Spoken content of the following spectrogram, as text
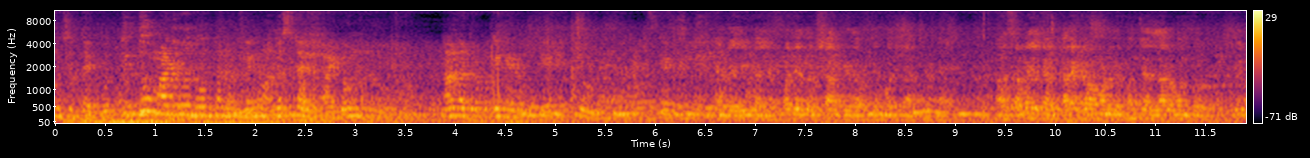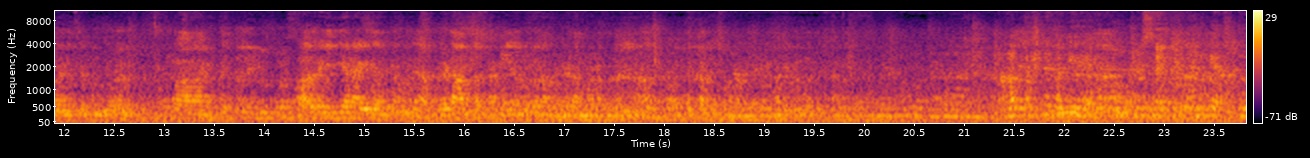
ಅನ್ಸುತ್ತೆ ಗೊತ್ತಿದ್ದು ಮಾಡಿರೋದು ಅಂತ ನನಗೇನು ಅನ್ನಿಸ್ತಾ ಇಲ್ಲ. ಐ ಡೋಂಟ್ ನಾನು ಅದ್ರ ಬಗ್ಗೆ ಹೇಳೋದಕ್ಕೆ ಹೆಚ್ಚು ನಾನು ಅದ್ರ ಬಗ್ಗೆ ಈಗ ಎಪ್ಪತ್ತೈದು ವರ್ಷ ಆಗಿದೆ ಅವ್ರ ಜನ್ಮದಿನಾಚರಣೆ. ಆ ಸಮಯದಲ್ಲಿ ಕಾರ್ಯಕ್ರಮ ಮಾಡಬೇಕು ಅಂತ ಎಲ್ಲರೂ ಒಂದು ತೀರ್ಮಾನ ಒಂದು ಜೋರಾಗಿ ಪ್ಲಾನ್ ಆಗಿತ್ತು. ಆದರೆ ಈಗೇನಾಗಿದೆ ಅಂತಂದರೆ ಬೇಡ ಅಂತ ಫ್ಯಾಮಿಲಿಯವರು ನಾವು ಬೇಡ ಮಾಡೋದು ಮತ್ತೆ ಖರ್ಚು ಮಾಡಿ ಮನೆಗೆ ಮತ್ತೆ ಫ್ಯಾಮಿಲಿ ಆ ಪ್ರಶ್ನೆ ಬಗ್ಗೆ ನನಗೆ ಅಷ್ಟು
